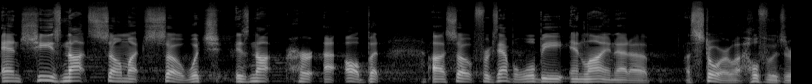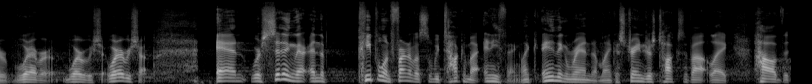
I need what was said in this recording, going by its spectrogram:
and she's not so much so, which is not her at all. But uh, so, for example, we'll be in line at a, a store, Whole Foods or whatever, wherever we, shop, wherever we shop, and we're sitting there, and the people in front of us will be talking about anything, like anything random. Like a stranger talks about like how the,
